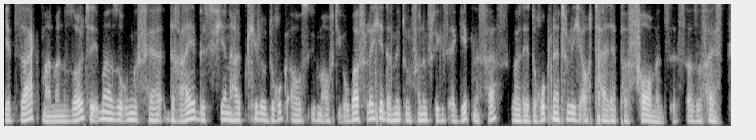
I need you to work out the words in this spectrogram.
Jetzt sagt man, man sollte immer so ungefähr drei bis viereinhalb Kilo Druck ausüben auf die Oberfläche, damit du ein vernünftiges Ergebnis hast, weil der Druck natürlich auch Teil der Performance ist. Also das heißt,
